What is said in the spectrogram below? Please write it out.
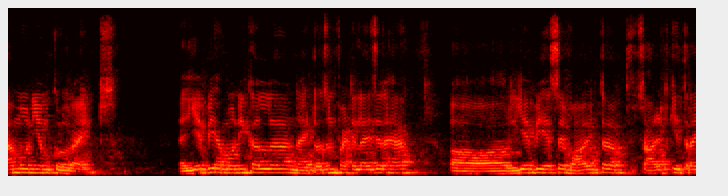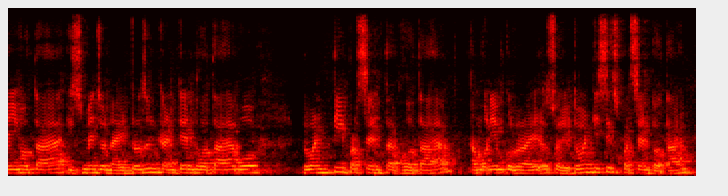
अमोनियम क्लोराइड ये भी अमोनिकल नाइट्रोजन फर्टिलाइज़र है, और ये भी ऐसे वाइट साल्ट की तरह ही होता है। इसमें जो नाइट्रोजन कंटेंट होता है वो 20 परसेंट तक होता है, अमोनियम क्लोराइड सॉरी 26 परसेंट होता है।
